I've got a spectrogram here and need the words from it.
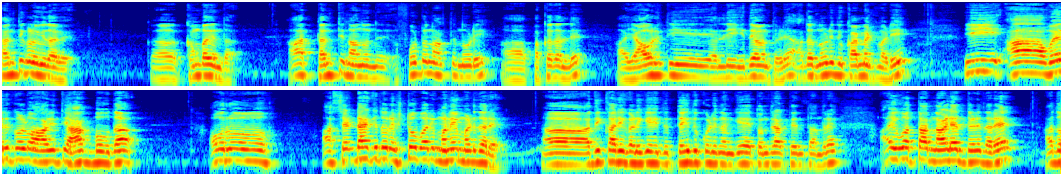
ತಂತಿಗಳು ಇದ್ದಾವೆ ಕಂಬದಿಂದ. ಆ ತಂತಿ ನಾನು ಫೋಟೋನ ಹಾಕ್ತೀನಿ ನೋಡಿ ಪಕ್ಕದಲ್ಲೇ. ಯಾವ ರೀತಿ ಅಲ್ಲಿ ಇದೆ ಅಂತೇಳಿ. ಅದನ್ನು ನೋಡಿ ನೀವು ಕಾಮೆಂಟ್ ಮಾಡಿ. ಈ, ಆ ವೈರ್ಗಳು ಆ ರೀತಿ ಆಗ್ಬಹುದಾ ಅವರು, ಆ ಶೆಡ್ ಹಾಕಿದವರು ಎಷ್ಟೋ ಬಾರಿ ಮನೆ ಮಾಡಿದ್ದಾರೆ. ಅಧಿಕಾರಿಗಳಿಗೆ ಇದು ತೆಗೆದುಕೊಳ್ಳಿ, ನಮಗೆ ತೊಂದರೆ ಆಗ್ತದೆ ಅಂತಂದರೆ. ಇವತ್ತ ನಾಳೆ ಅಂತ ಹೇಳಿದ್ದಾರೆ. ಅದು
